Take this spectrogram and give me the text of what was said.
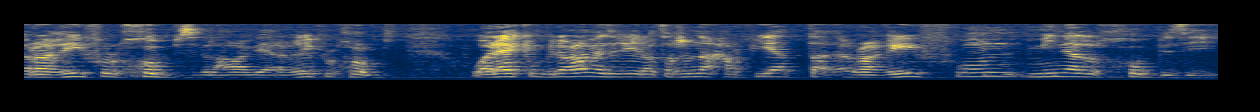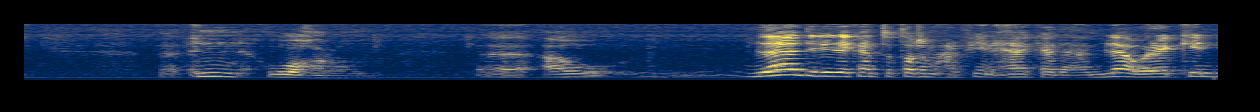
رغيف الخبز بالعربية رغيف الخبز. ولكن باللغة الأمازيغية لو ترجمنا حرفيا رغيف من الخبز إن وغروم أو لا أدري إذا كانت تترجم حرفيا هكذا أم لا ولكن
